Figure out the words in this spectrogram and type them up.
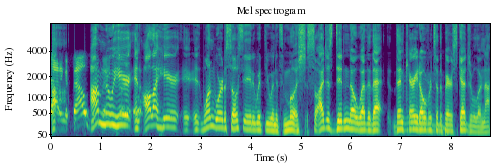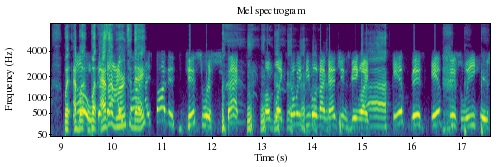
batting a thousand. I'm new here, and all I hear is one word associated with you, and it's mush. So I just didn't know whether that then carried over to the Bears schedule or not. But but No, but as I've I learned saw- today, I saw this disrespect of like so many people in my mentions being like, if this if this leak is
